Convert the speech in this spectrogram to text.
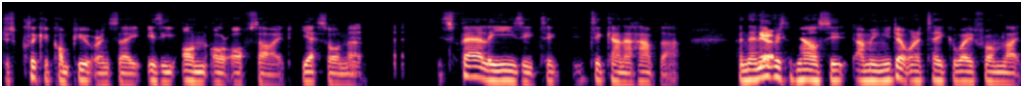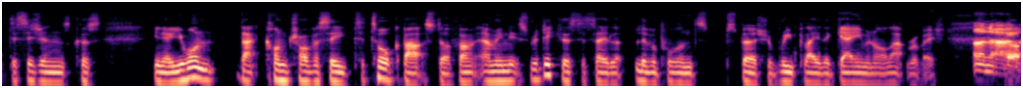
just click a computer and say, is he on or offside? Yes or no. Yeah. It's fairly easy to to kind of have that. And then Yeah. everything else, i- mean, you don't want to take away from like decisions because, you know, you want that controversy to talk about stuff. I, I mean, it's ridiculous to say that Liverpool and Spurs should replay the game and all that rubbish. I know.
